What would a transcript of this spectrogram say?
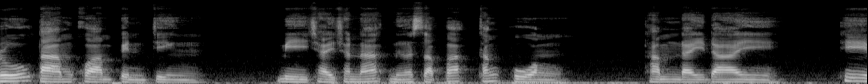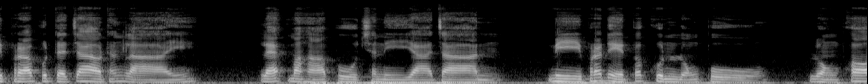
รู้ตามความเป็นจริง มีชัยชนะเหนือสัพพะทั้งปวงทำใด ๆ ที่พระพุทธเจ้าทั้งหลาย และมหาปูชนียาจารย์ มีพระเดชพระคุณหลวงปู่ หลวงพ่อ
